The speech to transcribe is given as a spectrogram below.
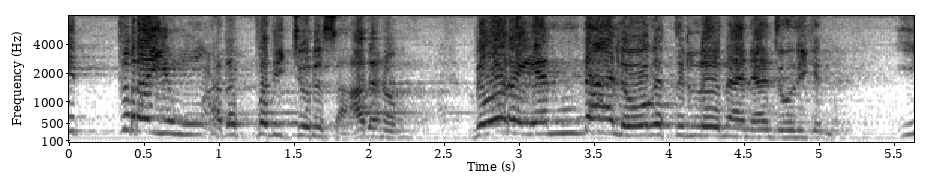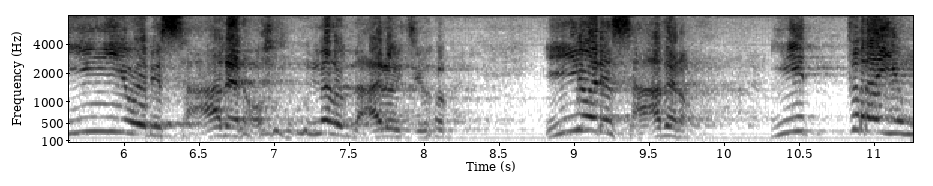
ഇത്രയും അതപ്പതിച്ചൊരു സാധനം വേറെ എന്താ ലോകത്തുള്ളതെന്നാ ഞാൻ ചോദിക്കുന്നത് ഈ ഒരു സാധനം നിങ്ങളൊന്ന് ആലോചിച്ചു. ഈ ഒരു സാധനം ഇത്രയും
